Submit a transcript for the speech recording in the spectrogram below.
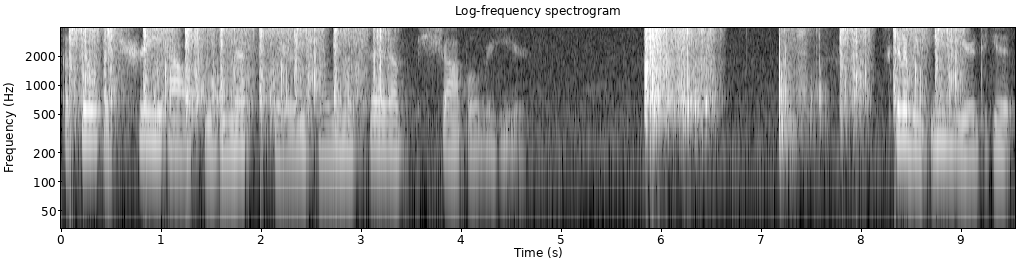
I feel like a tree house would be necessary, so I'm going to set up shop over here. It's going to be easier to get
